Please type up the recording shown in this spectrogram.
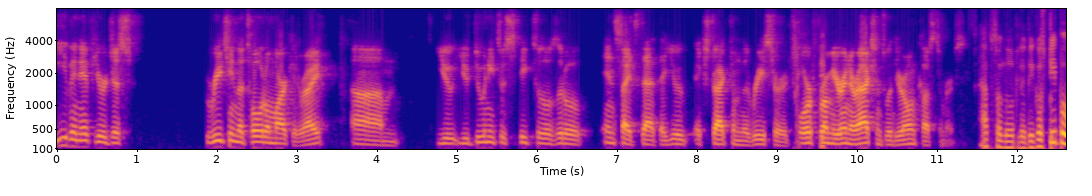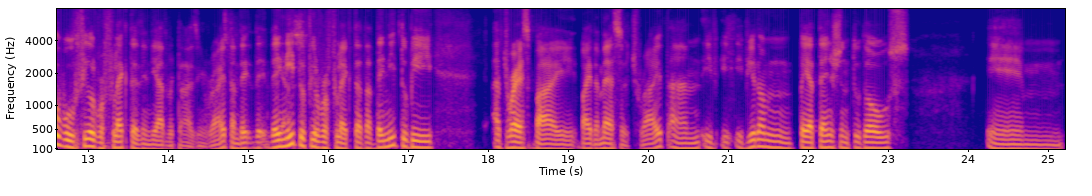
even if you're just reaching the total market, right? Um, you you do need to speak to those little insights that that you extract from the research or from your interactions with your own customers. Absolutely because people will feel reflected in the advertising right? And they they, they yes. need to feel reflected that they need to be addressed by by the message right? And if if you don't pay attention to those um,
